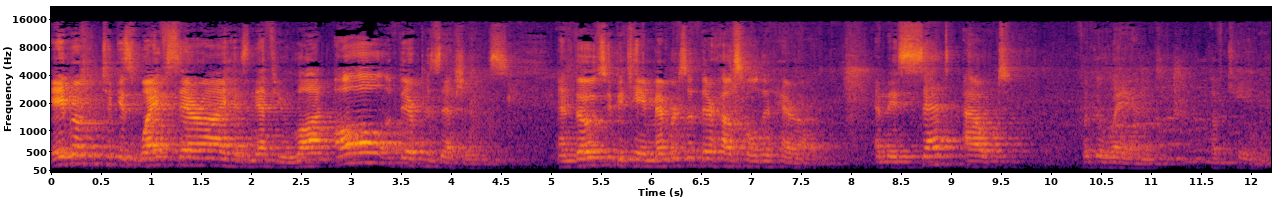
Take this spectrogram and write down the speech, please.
Abram took his wife Sarai, his nephew Lot, all of their possessions, and those who became members of their household in Haran, and they set out for the land of Canaan.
